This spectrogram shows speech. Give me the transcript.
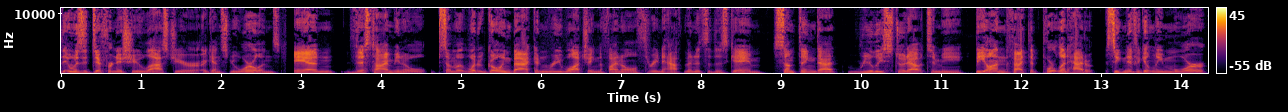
it was a different issue last year against New Orleans, and this time, you know, some of what going back and rewatching the final three and a half minutes of this game, something that really stood out to me beyond the fact that Portland had significantly more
